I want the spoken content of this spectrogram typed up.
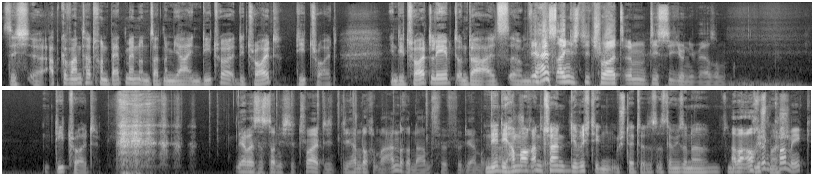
sich äh, abgewandt hat von Batman und seit einem Jahr in Detroit, Detroit, Detroit, in Detroit lebt und da als ähm, Wie heißt eigentlich Detroit im DC-Universum? Detroit. Ja, aber es ist doch nicht Detroit. Die, die haben doch immer andere Namen für, für die Amerikaner. Nee, die haben auch anscheinend die richtigen Städte. Das ist irgendwie so eine. So Aber auch im Mischmasch. Comic.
